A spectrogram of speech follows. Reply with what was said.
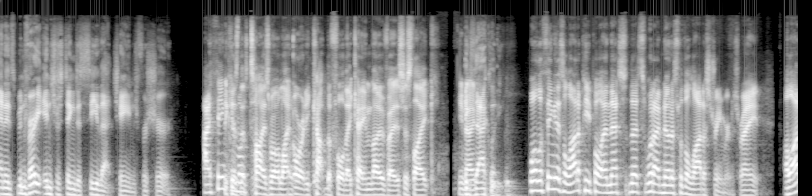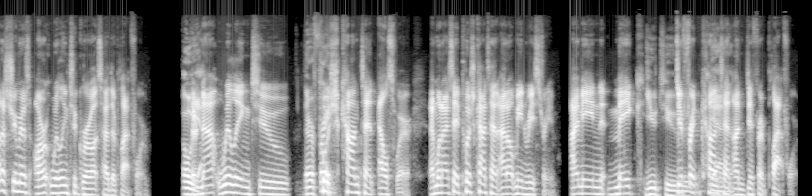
And it's been very interesting to see that change for sure. I think because the the ties were like already cut before they came over. It's just like you know, exactly. well, the thing is, a lot of people, and that's that's what I've noticed with a lot of streamers, right? A lot of streamers aren't willing to grow outside their platform. Oh They're yeah, not willing to they're afraid. push content elsewhere. And when I say push content, I don't mean restream. I mean make YouTube different content yeah. on different platforms.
